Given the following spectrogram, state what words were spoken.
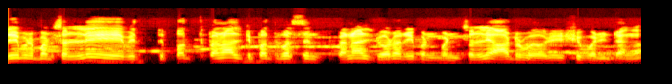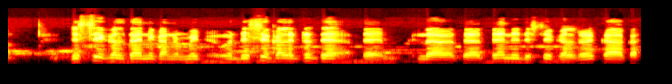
ரீஃபண்ட் பண்ண சொல்லி வித் பத்து பெனால்ட்டி பத்து பர்சன்ட் பெனால்ட்டியோட ரீஃபண்ட் பண்ண சொல்லி ஆர்டர் இஷ்யூ பண்ணிட்டாங்க. டிஸ்ட்ரிக்ட் தேனி கண்ட மீட் டிஸ்ட்ரிக்ட் கலெக்டர் இந்த தே- Theni district collector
